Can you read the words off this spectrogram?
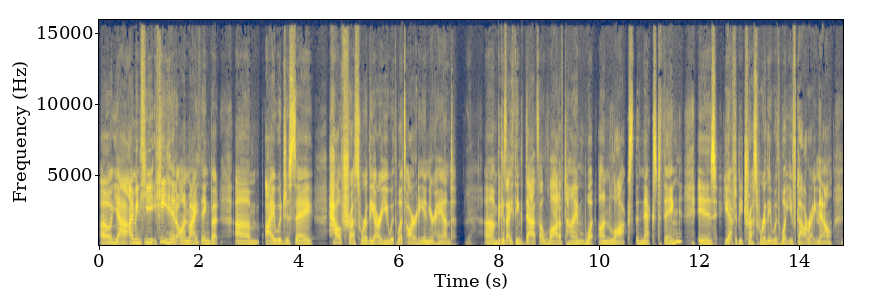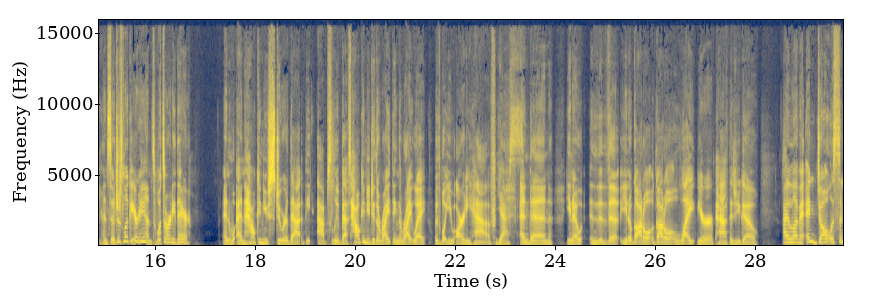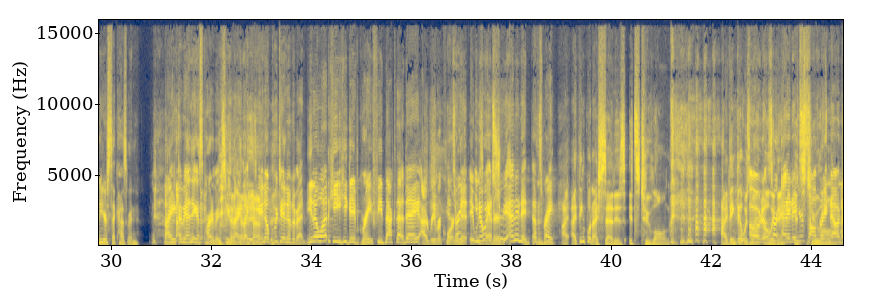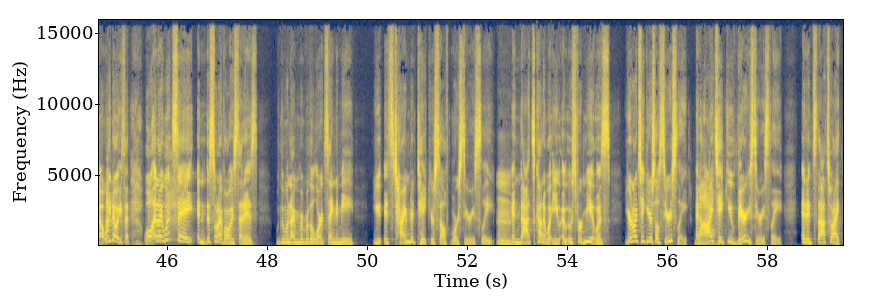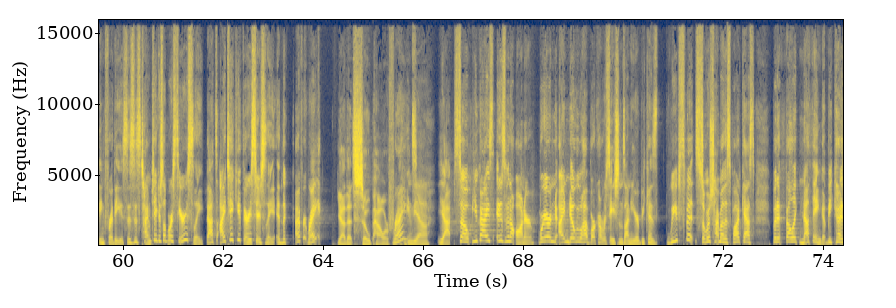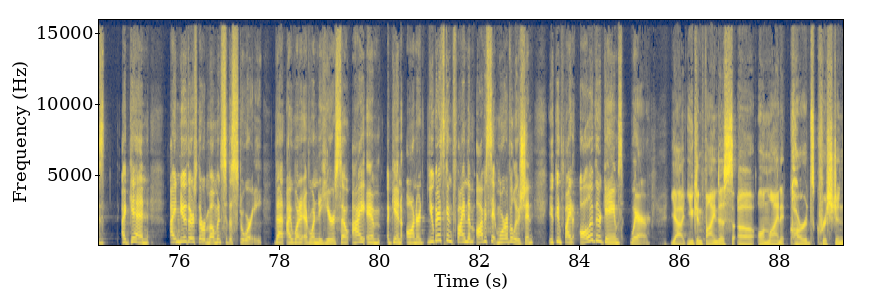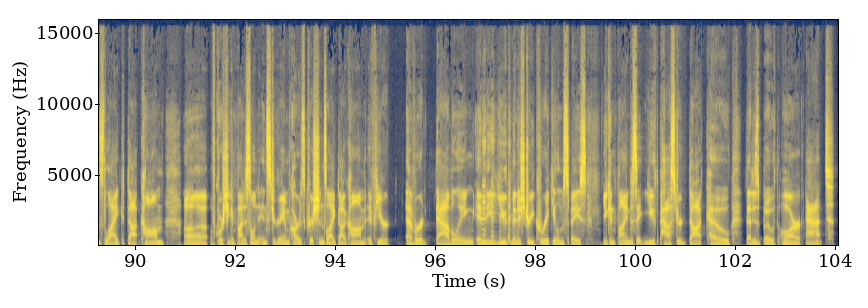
Oh yeah, I mean he he hit on my thing, but um, I would just say, how trustworthy are you with what's already in your hand? Yeah. um, because I think that's a lot of time what unlocks the next thing is you have to be trustworthy with what you've got right now. And so just look at your hands. What's already there? And, and how can you steward that the absolute best? How can you do the right thing the right way with what you already have? Yes. And then, you know, the, the you know, God will God will light your path as you go. I love it. And don't listen to your sick husband. Right? I mean, I think that's part of it too, right? Like Daniel, put Daniel to bed. You know what? He he gave great feedback that day. I re-recorded right. it. It you was know, better. it's tree edited. That's right. I, I think what I said is it's too long. I think that was my Oh, don't only start thing. editing it's yourself too right now. No, we know what you said. Well, and I would say, and this is what I've always said is when I remember the Lord saying to me, you, it's time to take yourself more seriously. Mm. And that's kind of what you, it was for me, it was, you're not taking yourself seriously. And I take you very seriously. And it's, that's what I think for these is it's time to take yourself more seriously. That's, I take you very seriously And the effort, right? Yeah, that's so powerful. Right. Yeah. Yeah. So you guys, it has been an honor. We're I know we will have more conversations on here because we've spent so much time on this podcast, but it felt like nothing because again, I knew there's there were moments to the story that I wanted everyone to hear. So I am again honored. You guys can find them obviously at Moral Revolution. You can find all of their games where? Yeah, you can find us uh, online at cardschristianslike.com. Uh, of course, you can find us on Instagram, cardschristianslike.com. If you're ever dabbling in the youth ministry curriculum space, you can find us at youthpastor.co. That is both our at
